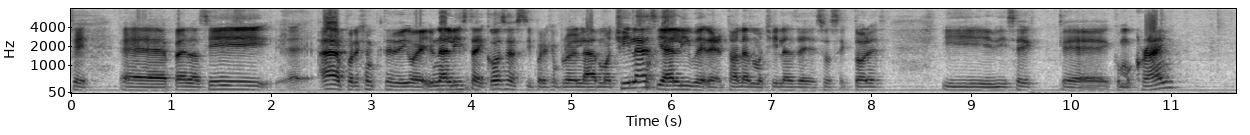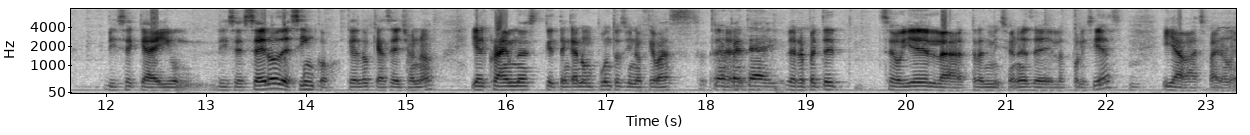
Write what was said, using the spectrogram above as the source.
Sí, eh, pero sí. eh, ah, por ejemplo, te digo, hay una lista de cosas. Y por ejemplo, las mochilas, ya liberé todas las mochilas de esos sectores. Y dice que, como crime, dice que hay un. Dice 0 de 5, que es lo que has hecho, ¿no? Y el crime no es que tengan un punto, sino que vas. De repente hay- De repente se oye las transmisiones de los policías. Y ya va Spider-Man.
